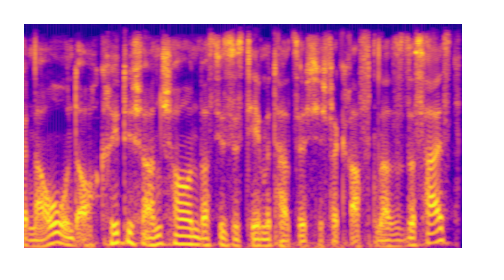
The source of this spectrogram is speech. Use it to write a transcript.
genau und auch kritisch anschauen, was die Systeme tatsächlich verkraften. Also das heißt,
